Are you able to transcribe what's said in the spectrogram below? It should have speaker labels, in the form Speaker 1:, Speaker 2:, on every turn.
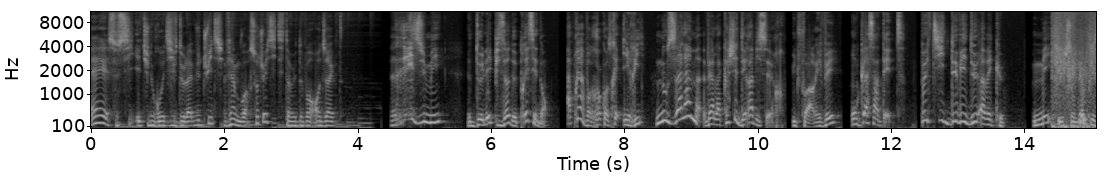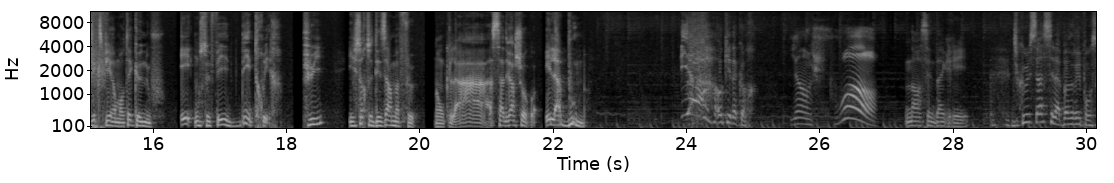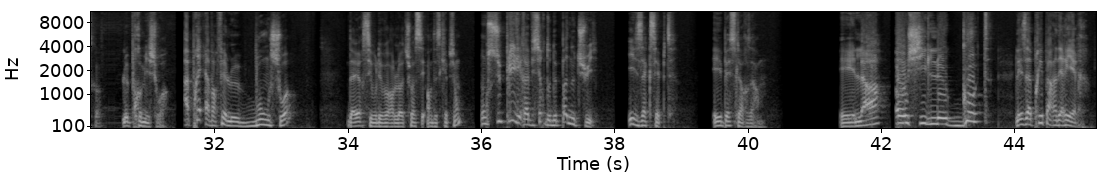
Speaker 1: Eh, ceci est une rediff de la vue Twitch. Viens me voir sur Twitch si t'as envie de voir en direct. Résumé de l'épisode précédent. Après avoir rencontré Iri, nous allâmes vers la cachette des ravisseurs. Une fois arrivés, on casse sa tête. Petit 2v2 avec eux. Mais ils sont bien plus expérimentés que nous. Et on se fait détruire. Puis, ils sortent des armes à feu. Donc là, ça devient chaud quoi. Et là, boum Ya Ok, d'accord.
Speaker 2: Y'a un choix
Speaker 1: Non, c'est une dinguerie. Du coup, ça, c'est la bonne réponse, quoi. Le premier choix. Après avoir fait le bon choix, d'ailleurs, si vous voulez voir l'autre choix, c'est en description, on supplie les ravisseurs de ne pas nous tuer. Ils acceptent et baissent leurs armes. Et là, Oshi le GOAT les a pris par derrière.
